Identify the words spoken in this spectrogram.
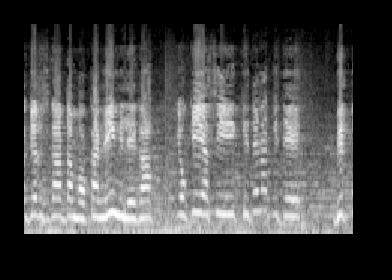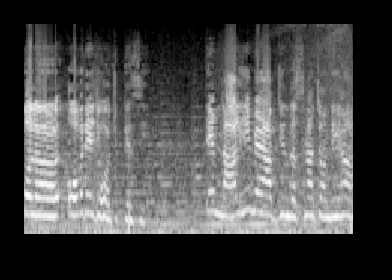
ਅੱਗੇ ਰੁਜ਼ਗਾਰ ਦਾ ਮੌਕਾ ਨਹੀਂ ਮਿਲੇਗਾ, ਕਿਉਂਕਿ ਅਸੀਂ ਕਿਤੇ ਨਾ ਕਿਤੇ ਬਿਲਕੁਲ ਓਵਰੇਜ ਹੋ ਚੁੱਕੇ ਸੀ। ਤੇ ਨਾਲ ਹੀ ਮੈਂ ਆਪ ਜੀ ਨੂੰ ਦੱਸਣਾ ਚਾਹੁੰਦੀ ਹਾਂ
